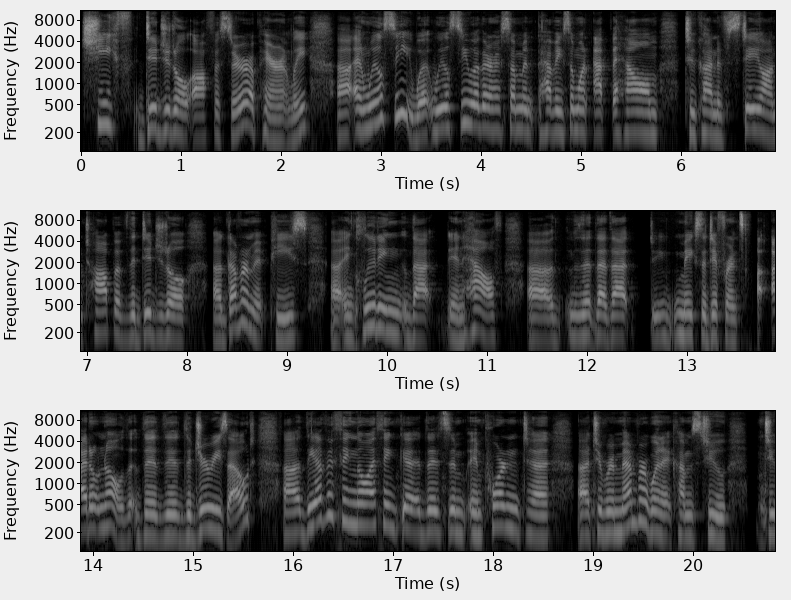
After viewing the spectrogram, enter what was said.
chief digital officer, apparently, uh, and we'll see. We- We'll see whether someone having someone at the helm to kind of stay on top of the digital uh, government piece, uh, including that in health, uh, that, that that makes a difference. I- don't know. The the, the jury's out. Uh, the other thing, though, I think uh, that's important uh, uh, to remember when it comes to to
